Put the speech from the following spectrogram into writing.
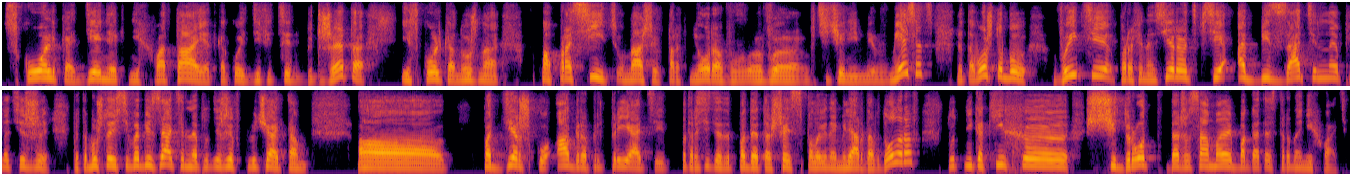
сколько денег не хватает, какой дефицит бюджета и сколько нужно попросить у наших партнеров в, в, в течение в месяц для того, чтобы выйти, профинансировать все обязательные платежи. Потому что если в обязательные платежи включать там э, поддержку агропредприятий, потрясить под это 6,5 миллиардов долларов, тут никаких э, щедрот даже самой богатой страны не хватит.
